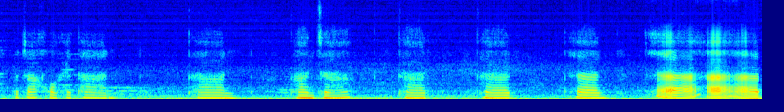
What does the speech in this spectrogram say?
ข้าพเจ้าขอแค่ท่านท่านท่านจ้าท่านท่านท่านท่าน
